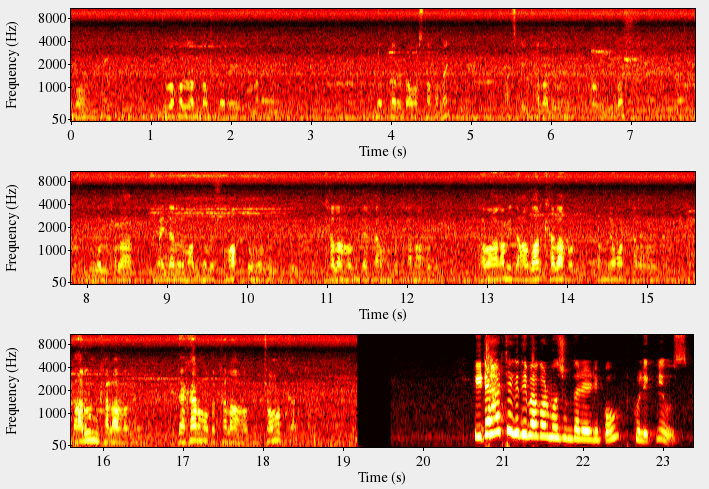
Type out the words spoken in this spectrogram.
এবং যুব কল্যাণ দপ্তরের মানে দপ্তরের ব্যবস্থাপনায় আজকে খেলা দেব- হবে দিবস, ফুটবল খেলার ফাইনালের মাধ্যমে সমাপ্ত হবে। খেলা হবে, দেখার মতো খেলা হবে। এবং আগামীতে আবার খেলা হবে, জমজমাট খেলা হবে, দারুণ খেলা হবে, দেখার মতো খেলা হবে, চমৎকার খেলা ইটাহার থেকে দিবাকর মজুমদারের রিপোর্ট, কুলিক নিউজ।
